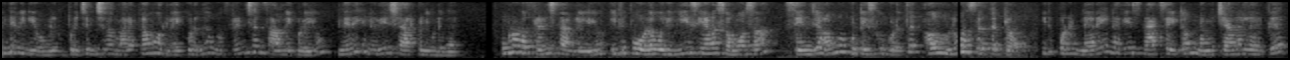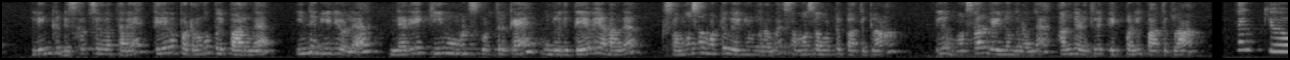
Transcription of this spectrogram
இந்த வீடியோ உங்களுக்கு பிடிச்சிருந்துச்சுன்னா மறக்காம ஒரு லைக் கொடுங்க. உங்க ஃப்ரெண்ட்ஸ் அண்ட் ஃபேமிலி கூடயும் நிறைய நிறைய ஷேர் பண்ணி விடுங்க. உங்களோட ஃப்ரெண்ட்ஸ் ஃபேமிலிலையும் இது போல ஒரு ஈஸியான சமோசா செஞ்சு அவங்க குட்டீஸ்க்கும் கொடுத்து அவங்களும் செத்துட்டோம் இது போல நிறைய நிறைய ஸ்நாக்ஸ் ஐட்டம் நம்ம சேனல்ல இருக்கு. லிங்க் டிஸ்கிரிப்ஷன்ல தரேன். தேவைப்படுறவங்க போய் பாருங்க. இந்த வீடியோல நிறைய கீ மூமெண்ட்ஸ் கொடுத்துருக்கேன். உங்களுக்கு தேவையானவங்க சமோசா மட்டும் வேணுங்கிறவங்க சமோசா மட்டும் பார்த்துக்கலாம். இல்லை மசால் வேணுங்கிறவங்க அந்த இடத்துல கிளிக் பண்ணி பார்த்துக்கலாம். தேங்க்யூ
